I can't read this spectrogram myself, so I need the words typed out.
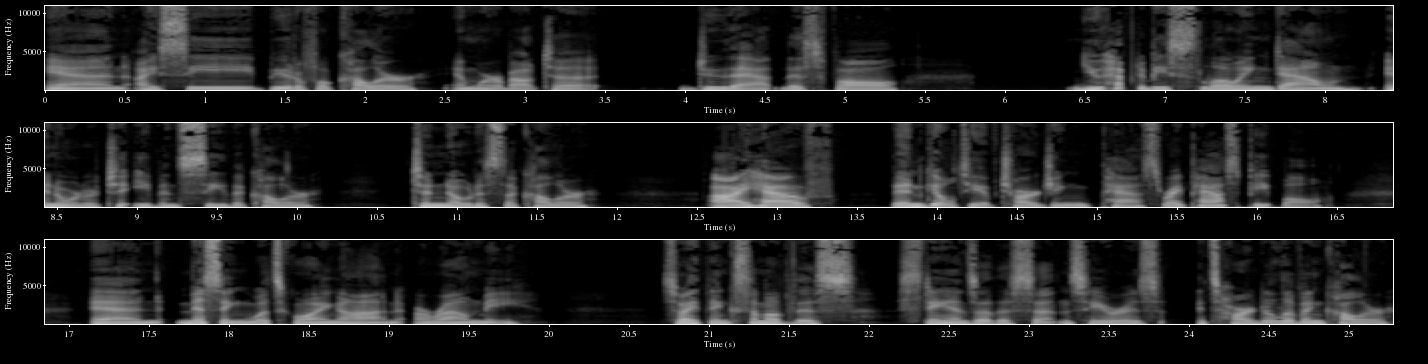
and I see beautiful color and we're about to do that this fall, you have to be slowing down in order to even see the color, to notice the color. I have been guilty of charging past right past people and missing what's going on around me. So I think some of this stanza, this sentence here is it's hard to live in color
